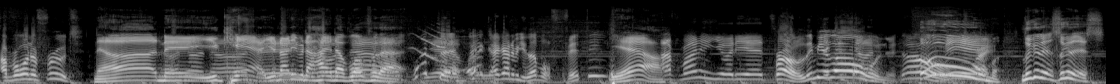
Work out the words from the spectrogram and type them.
I'm rolling a fruit. Nah, Nate, no, you can't. You're not Nate, even a high don't enough level for that. What Yeah, the heck? I gotta be level 50? Yeah. I'm running, you idiot. Bro, leave me Take alone. No. Boom! Look at this. Look at this.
